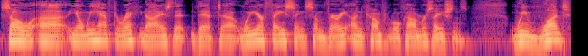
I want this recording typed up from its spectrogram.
So, uh, you know, we have to recognize that that uh, we are facing some very uncomfortable conversations. We want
